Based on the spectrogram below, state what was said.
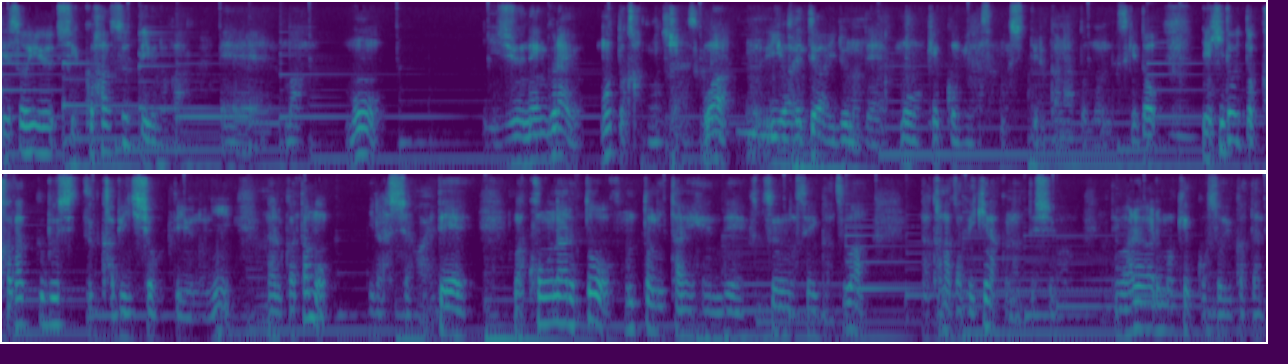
でそういうシックハウスっていうのが、えーまあ、もう20年ぐらいもっとかは言われてはいるので、もう結構皆さんも知ってるかなと思うんですけど。でひどいと化学物質過敏症っていうのになる方もいらっしゃって、まあ、こうなると本当に大変で普通の生活はなかなかできなくなってしまう。で我々も結構そういう方に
